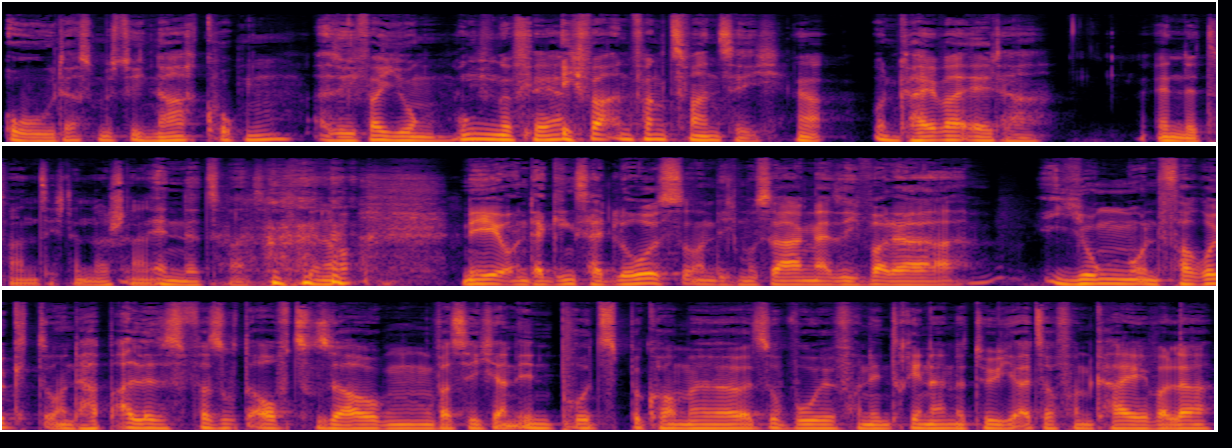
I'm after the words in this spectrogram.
Oh, das müsste ich nachgucken. Also ich war jung. Ungefähr? Ich, ich war Anfang 20. Ja. Und Kai war älter. Ende 20 dann wahrscheinlich. Ende 20, genau. nee, und da ging's halt los und ich muss sagen, also ich war da jung und verrückt und habe alles versucht aufzusaugen, was ich an Inputs bekomme, sowohl von den Trainern natürlich als auch von Kai, weil er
